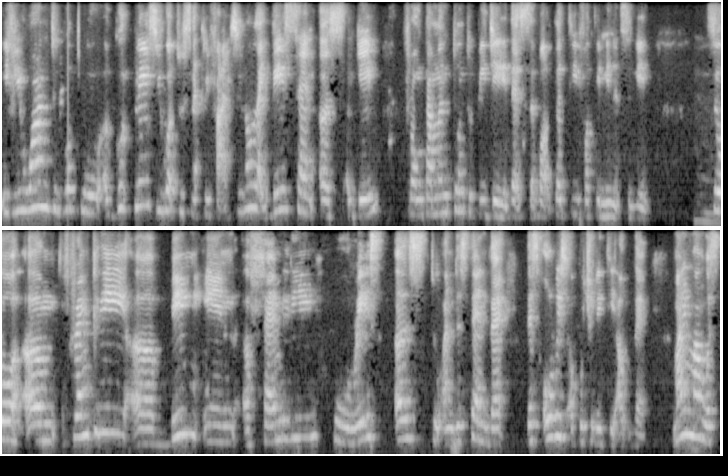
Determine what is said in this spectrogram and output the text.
if you want to go to a good place, you got to sacrifice. You know, like they sent us again from Taman Tun to PJ. That's about 30, 40 minutes again. So, um, frankly, uh, being in a family who raised us to understand that there's always opportunity out there. My mom was,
